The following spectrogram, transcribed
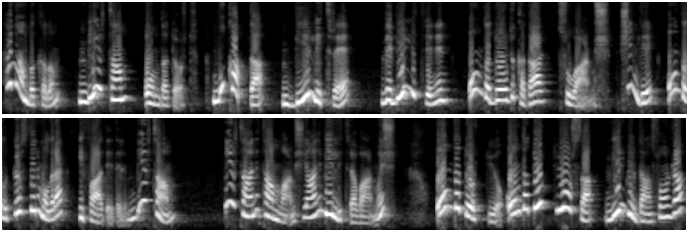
Hemen bakalım. 1 tam onda 4. Bu kapta 1 litre ve 1 litrenin onda 4'ü kadar su varmış. Şimdi ondalık gösterim olarak ifade edelim. 1 tam, bir tane tam varmış yani 1 litre varmış. Onda 4 diyor. Onda 4 diyorsa virgülden sonra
